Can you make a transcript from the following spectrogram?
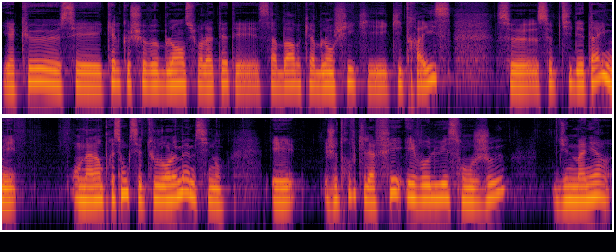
Il n'y a que ses quelques cheveux blancs sur la tête et sa barbe qui a blanchi qui, trahissent ce, petit détail, mais on a l'impression que c'est toujours le même sinon. Et je trouve qu'il a fait évoluer son jeu d'une manière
